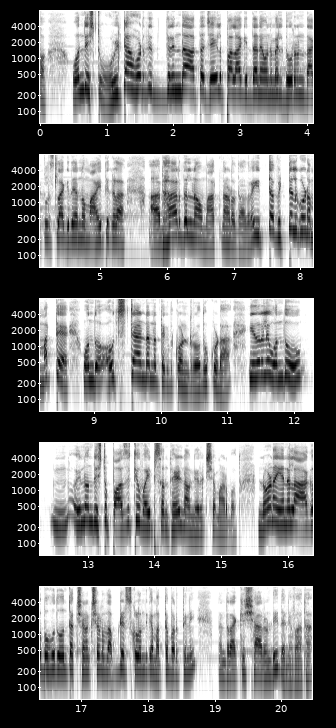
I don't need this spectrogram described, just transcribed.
ಒಂದಿಷ್ಟು ಉಲ್ಟಾ ಹೊಡೆದಿದ್ದರಿಂದ ಆತ ಜೈಲು ಪಾಲಾಗಿದ್ದಾನೆ, ಅವನ ಮೇಲೆ ದೂರನ್ನು ದಾಖಲಿಸಲಾಗಿದೆ ಅನ್ನೋ ಮಾಹಿತಿಗಳ ಆಧಾರದಲ್ಲಿ ನಾವು ಮಾತನಾಡೋದಾದರೆ, ಇತ್ತ ವಿಠಲ್ಗೌಡ ಮತ್ತೆ ಒಂದು ಔಟ್ಸ್ಟ್ಯಾಂಡನ್ನು ತೆಗೆದುಕೊಂಡಿರೋದು ಕೂಡ ಇದರಲ್ಲಿ ಒಂದು ಇನ್ನೊಂದಿಷ್ಟು ಪಾಸಿಟಿವ್ ವೈಬ್ಸ್ ಅಂತ ಹೇಳಿ ನಾವು ನಿರೀಕ್ಷೆ ಮಾಡ್ಬೋದು. ನೋಡೋಣ ಏನೆಲ್ಲ ಆಗಬಹುದು ಅಂತ ಕ್ಷಣ ಕ್ಷಣದ ಅಪ್ಡೇಟ್ಸ್ಗಳೊಂದಿಗೆ ಮತ್ತೆ ಬರ್ತೀನಿ. ನಾನು ರಾಕೇಶ್ ಶಾರುಂಡಿ ಧನ್ಯವಾದ.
